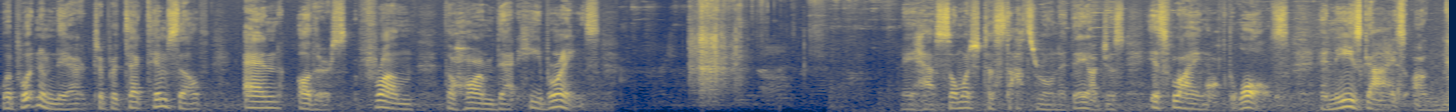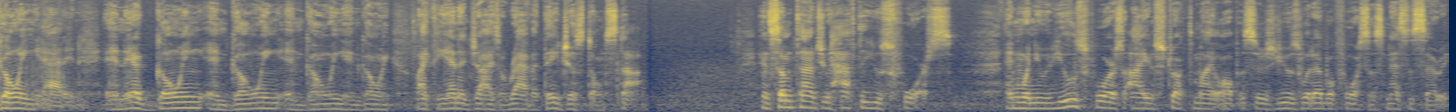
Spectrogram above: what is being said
We're putting him there to protect himself and others from the harm that he brings. They have so much testosterone that they are just, it's flying off the walls. And these guys are going at it. And they're going and going and going and going. Like the Energizer rabbit, they just don't stop. And sometimes you have to use force. And when you use force, I instruct my officers use whatever force is necessary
